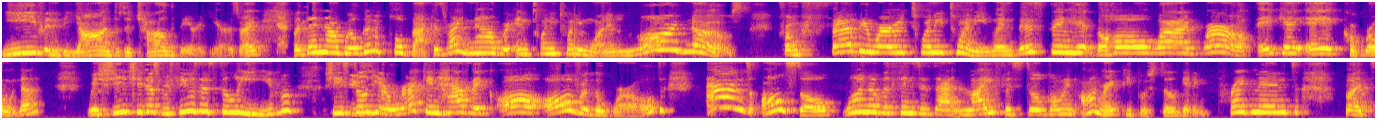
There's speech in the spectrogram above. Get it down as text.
even beyond the childbearing years, right? But then now we're going to pull back because right now we're in 2021 and Lord knows from February 2020, when this thing hit the whole wide world, aka Corona, which she, she just refuses to leave. She's still here wrecking havoc all over the world. And also, one of the things is that life is still going on, right? People are still getting pregnant, but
